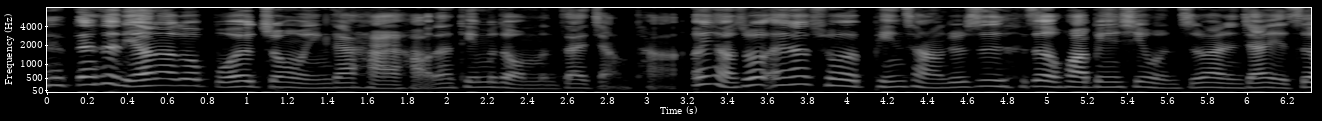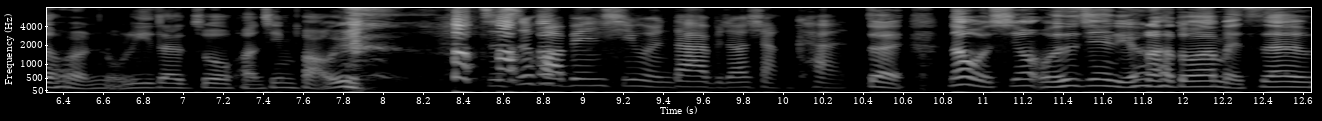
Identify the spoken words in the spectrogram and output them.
但是李奥纳多不会中文，应该还好，但听不懂我们在讲他。我想说，哎、欸，那除了平常就是这个花边新闻之外，人家也是很努力在做环境保育。只是花边新闻，大家比较想看。对，那我希望我是建议李奥纳多，他每次在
